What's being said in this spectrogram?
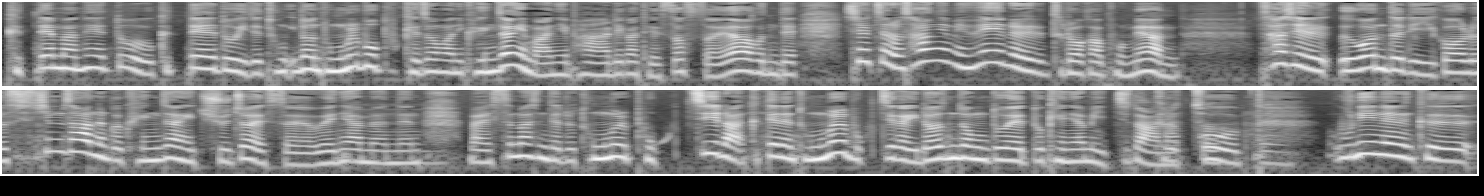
그때만 해도 그때도 이제 이런 동물보호법 개정안이 굉장히 많이 발의가 됐었어요. 근데 실제로 상임위 회의를 들어가 보면 사실 의원들이 이거를 심사하는 걸 굉장히 주저했어요. 왜냐하면은 음. 말씀하신 대로 동물 복지라 그때는 동물 복지가 이런 정도의 또 개념이 있지도 않았고 그렇죠. 네. 우리는 그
